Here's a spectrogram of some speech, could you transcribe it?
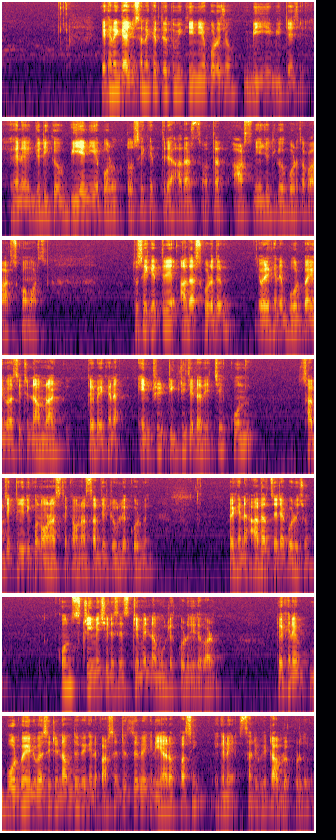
এখানে গ্র্যাজুয়েশনের ক্ষেত্রে তুমি কী নিয়ে পড়েছো? বিই বিটেক এখানে যদি কেউ বিএ নিয়ে পড়ো, তো সেক্ষেত্রে আদার্স অর্থাৎ আর্টস নিয়ে যদি কেউ পড়ে থাকো আর্টস কমার্স তো সেক্ষেত্রে আদার্স করে দেবে। এবার এখানে বোর্ড বা ইউনিভার্সিটির নাম রাখ, দেবে এখানে এন্ট্রি ডিগ্রি যেটা দিচ্ছে, কোন সাবজেক্টে যদি কোনো অনার্স থেকে অনার্স সাবজেক্টে উল্লেখ করবে। এখানে আদার্স যেটা করেছ, কোন স্ট্রিমে ছিল, সেই স্ট্রিমের নাম উল্লেখ করে দিতে পারো। তো এখানে বোর্ড বা ইউনিভার্সিটির নাম দেবে, এখানে পার্সেন্টেজ দেবে, এখানে ইয়ার অফ পাসিং এখানে সার্টিফিকেটটা আপলোড করে দেবে।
